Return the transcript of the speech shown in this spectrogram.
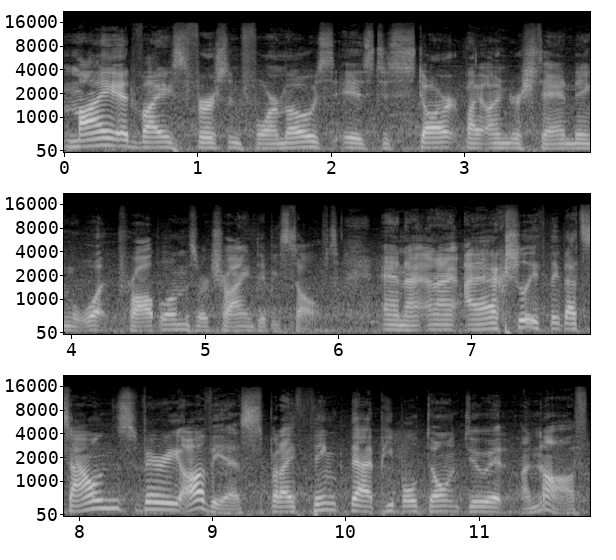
my advice first and foremost is to start by understanding what problems are trying to be solved. And I, and I, I, actually think that sounds very obvious, but I think that people don't do it enough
